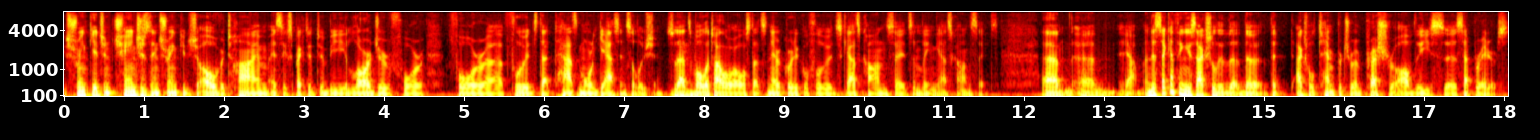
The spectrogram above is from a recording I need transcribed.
shrinkage and changes in shrinkage over time is expected to be larger for for uh, fluids that has more gas in solution. So that's mm-hmm. volatile oils, that's near critical fluids, gas condensates, and lean gas condensates. Um, um, yeah, and the second thing is actually the, the, the actual temperature and pressure of these uh, separators,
